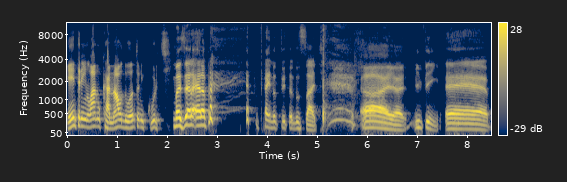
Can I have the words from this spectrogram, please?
entrem lá no canal do Anthony Curti. Mas era, era pra... pra ir no Twitter do site. Ai, ai. Enfim, é...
